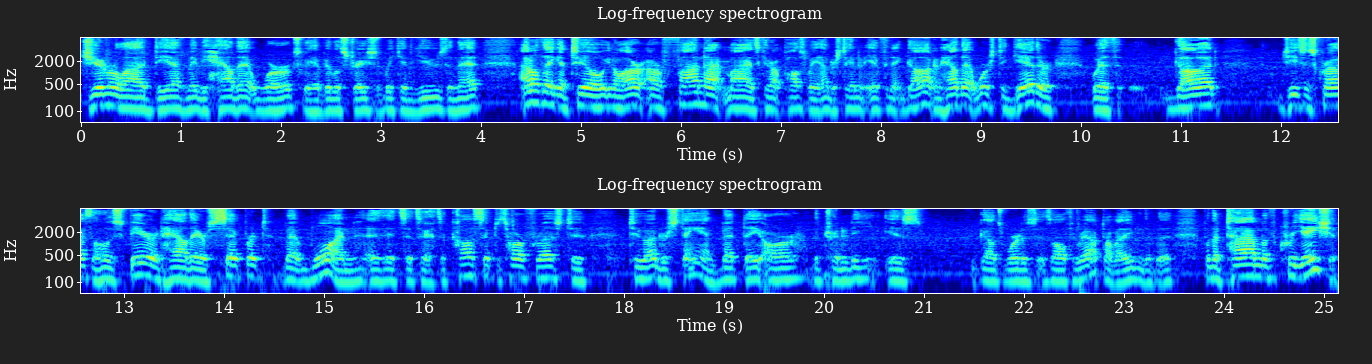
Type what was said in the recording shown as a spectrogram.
general idea of maybe how that works. We have illustrations we can use in that. I don't think until, you know, our, our finite minds cannot possibly understand an infinite God and how that works together with God, Jesus Christ, the Holy Spirit, how they are separate but one. It's, it's, a, it's a concept it's hard for us to to understand, but they are, the Trinity is, God's Word is, is all throughout, talking about even the, from the time of creation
